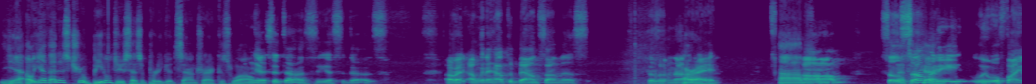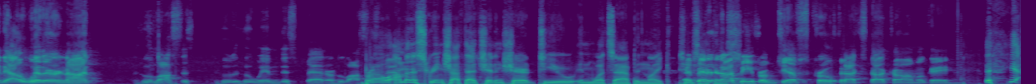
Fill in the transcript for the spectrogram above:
yeah, oh yeah, that is true. Beetlejuice has a pretty good soundtrack as well. Yes, it does. Yes, it does. All right, I'm gonna have to bounce on this because I'm not. All right. Um, Um. So That's okay. somebody, we will find out whether or not who lost this, who who win this bet or who lost. bro. I'm gonna screenshot that shit and share it to you in WhatsApp in like two It better seconds. not be from jeffscrowfacts.com, okay? Yeah.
